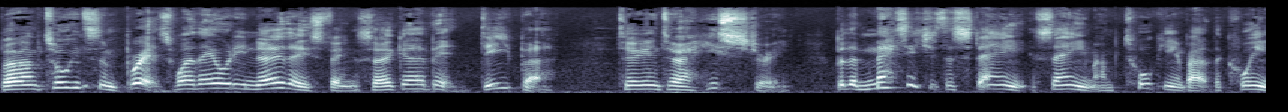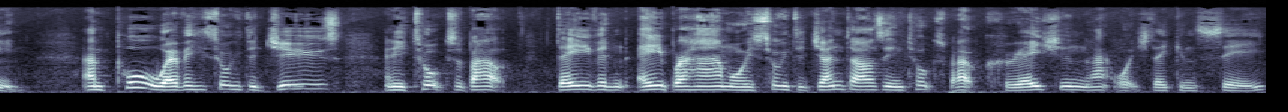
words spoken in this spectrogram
But I'm talking to some Brits, well, they already know those things, so I go a bit deeper, to into a history. But the message is the same. I'm talking about the Queen. And Paul, whether he's talking to Jews and he talks about David and Abraham, or he's talking to Gentiles and he talks about creation, that which they can see,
